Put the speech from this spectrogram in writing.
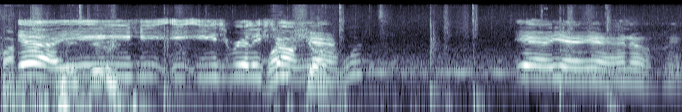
fuck. Yeah, he, he, he, he's really One strong. Yeah. What? yeah, yeah, yeah. I know. Okay.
